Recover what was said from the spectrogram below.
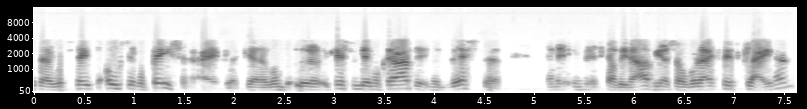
Volkspartij wordt steeds Oost-Europeeser eigenlijk. Uh, want de christen-democraten in het westen en in Scandinavië en zo worden eigenlijk steeds kleiner.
